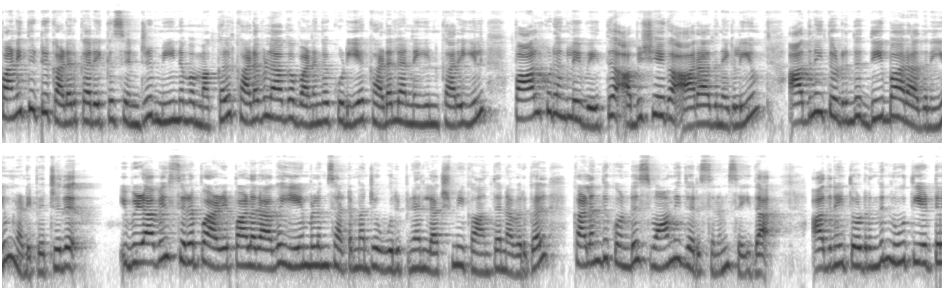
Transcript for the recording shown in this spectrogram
பனித்திட்டு கடற்கரைக்கு சென்று மீனவ மக்கள் கடவுளாக வணங்கக்கூடிய கடல் அன்னையின் கரையில் பால்குடங்களை வைத்து அபிஷேக ஆராதனைகளையும் அதனைத் தொடர்ந்து தீபாராதனையும் நடைபெற்றது. இவ்விழாவில் சிறப்பு அழைப்பாளராக ஏம்பலம் சட்டமன்ற உறுப்பினர் லக்ஷ்மிகாந்தன் அவர்கள் கலந்து கொண்டு சுவாமி தரிசனம் செய்தார். அதனைத் தொடர்ந்து நூற்றி எட்டு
